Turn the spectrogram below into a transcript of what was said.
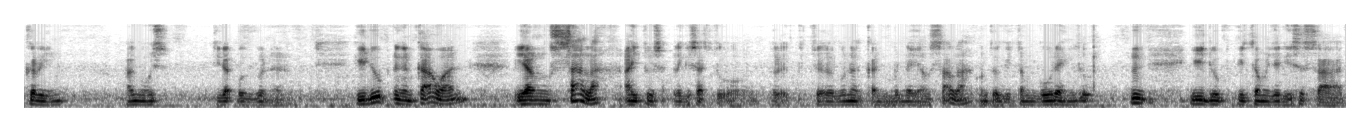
kering, hangus, tidak berguna. Hidup dengan kawan yang salah ah, itu lagi satu. Kalau kita gunakan benda yang salah untuk kita menggoreng itu hidup kita menjadi sesat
